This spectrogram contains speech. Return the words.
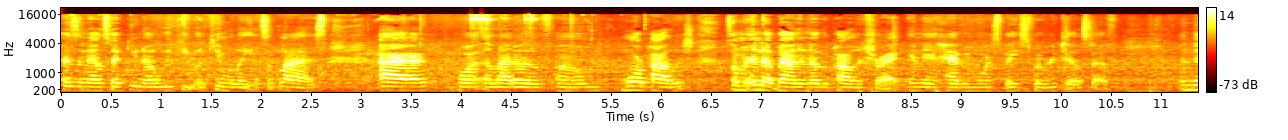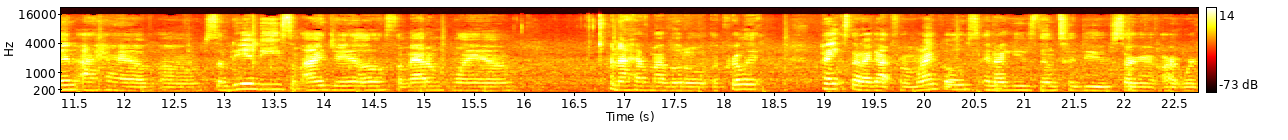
as a nail tech, you know, we keep accumulating supplies. I bought a lot of um, more polish. So I'm going to end up buying another polish rack and then having more space for retail stuff. And then I have um, some D&D, some iGel, some Madam Glam, and I have my little acrylic paints that I got from Michaels and I use them to do certain artwork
